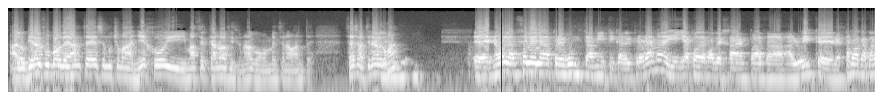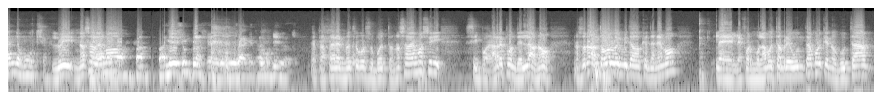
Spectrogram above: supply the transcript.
a lo que era el fútbol de antes, es mucho más añejo y más cercano al aficionado, como mencionaba antes. César, ¿tienes algo más? Eh, no, lánzale la pregunta mítica del programa y ya podemos dejar en paz a, a Luis, que lo estamos acaparando mucho. Luis, no sabemos... Para mí es un placer, o sea, que tranquilos. El placer es nuestro, por supuesto. No sabemos si, si podrá responderla o no. Nosotros a todos los invitados que tenemos le, le formulamos esta pregunta porque nos gusta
